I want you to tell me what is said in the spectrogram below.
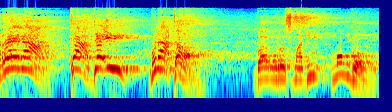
Rena KDI Munata. Bang Rusmadi Monggo.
